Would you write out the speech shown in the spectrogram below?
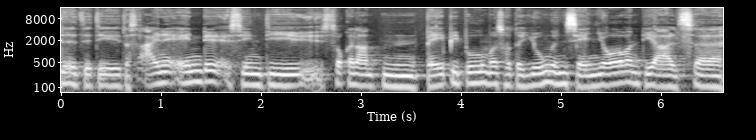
die, die, das eine Ende sind die sogenannten Babyboomers oder jungen Senioren, die als äh,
